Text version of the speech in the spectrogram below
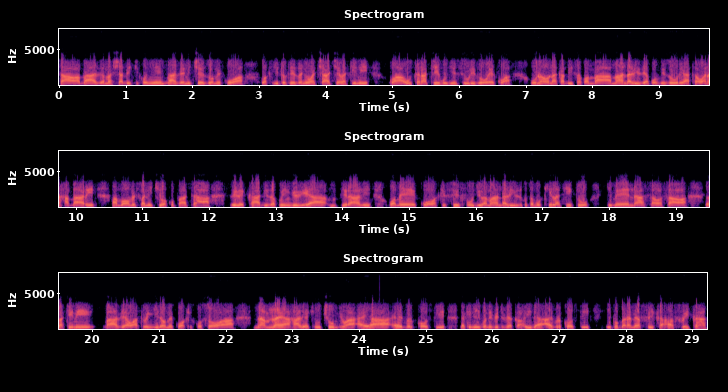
Sawa, baadhi ya mashabiki kwenye baadhi ya michezo wamekuwa wakijitokeza ni wachache, lakini kwa utaratibu jinsi ulivyowekwa unaona kabisa kwamba maandalizi yapo vizuri. Hata wanahabari ambao wamefanikiwa kupata zile kadi za kuingilia mpirani wamekuwa wakisifu juu ya maandalizi, kwa sababu kila kitu kimeenda sawasawa sawa, lakini baadhi ya watu wengine wamekuwa wakikosoa namna ya hali ya kiuchumi wa ya Ivory Coast, lakini hivyo ni vitu vya kawaida. Ivory Coast ipo barani Afrika, Afrika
